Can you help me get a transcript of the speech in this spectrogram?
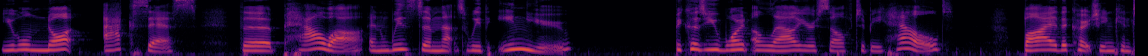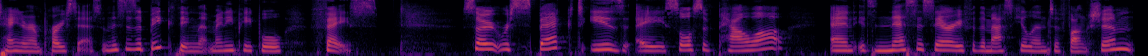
You will not access the power and wisdom that's within you because you won't allow yourself to be held by the coaching container and process. And this is a big thing that many people face. So, respect is a source of power and it's necessary for the masculine to function.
